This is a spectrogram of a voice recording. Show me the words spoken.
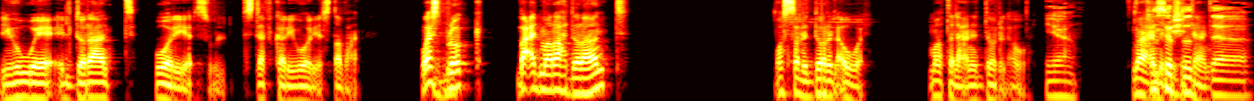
اللي هو ال Durant Warriors وال Steph Curry Warriors طبعا. ويستبروك بعد ما راح دورانت وصل الدور الأول. ما طلع عن الدور الأول. يا ما عمل خسر شيء ضد ثاني. آه،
